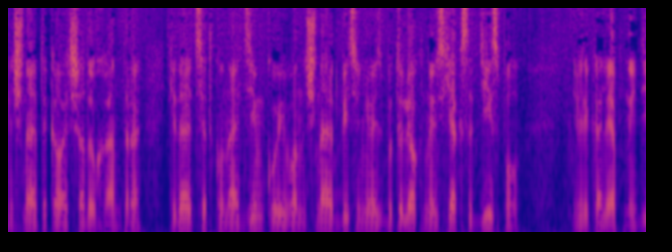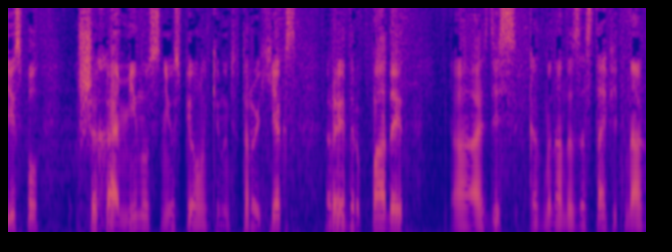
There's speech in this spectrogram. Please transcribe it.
Начинает атаковать Шадоу Хантера. Кидает сетку на Димку. Его начинают бить. У него есть бутылек, но из Хекса Диспл. Великолепный dispel. ШХ минус. Не успел он кинуть второй Hex. Raider падает. А, здесь как бы надо заставить на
